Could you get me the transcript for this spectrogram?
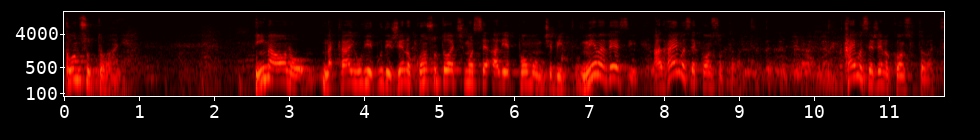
konsultovanje. Ima ono, na kraju uvijek bude ženo, konsultovat ćemo se, ali je pomom će biti. Nema vezi, ali hajmo se konsultovati. Hajmo se ženo konsultovati.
